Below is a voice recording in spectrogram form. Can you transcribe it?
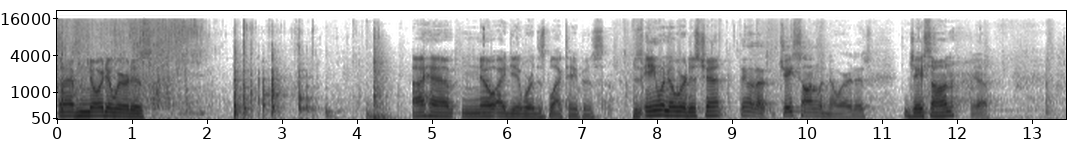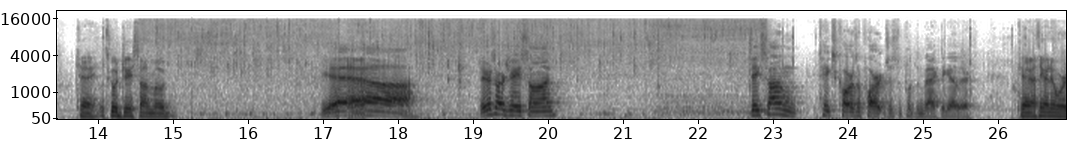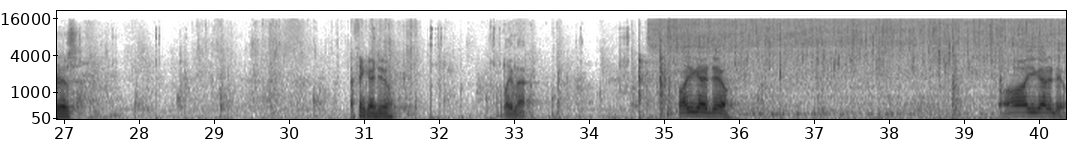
And I have no idea where it is. I have no idea where this black tape is. Does anyone know where it is, chat? Think about that. Jason would know where it is. JSON. Yeah. Okay, let's go JSON mode. Yeah. There's our Jason. Jason takes cars apart just to put them back together. Okay, I think I know where it is. I think I do. Look at that. That's all you gotta do. That's all you gotta do.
